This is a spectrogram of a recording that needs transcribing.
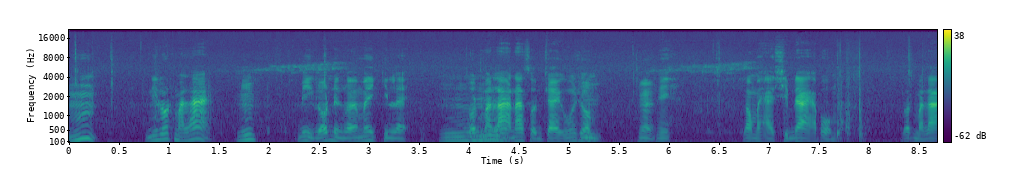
อืมอันนี่รสมาล่าอืมมีอีกรสหนึ่งเรายังไม่ได้กินเลยอืรสหมาล่าน่าสนใจคุณผู้ชมอืมนี่ ลองไปหาชิมได้ครับผมรสหมาล่า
